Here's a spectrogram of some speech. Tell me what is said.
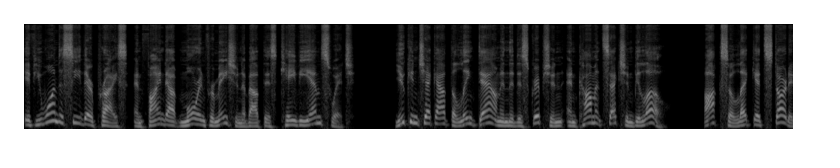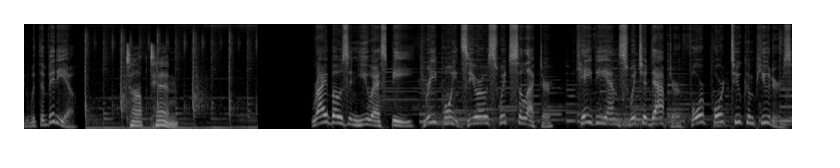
If you want to see their price and find out more information about this KVM switch, you can check out the link down in the description and comment section below. So let's get started with the video. Top 10. Rybozen USB 3.0 Switch Selector KVM switch adapter 4-port 2 computers,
